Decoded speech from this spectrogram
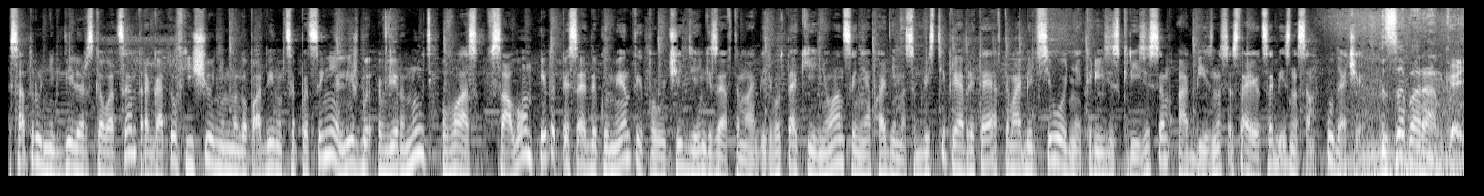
сотрудник дилерского центра готов еще немного подвинуться по цене, лишь бы вернуть вас в салон и подписать документы и получить деньги за автомобиль. Вот такие нюансы необходимо соблюсти, приобретая автомобиль сегодня. Кризис кризисом, а бизнес остается бизнесом. Удачи! За баранкой.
